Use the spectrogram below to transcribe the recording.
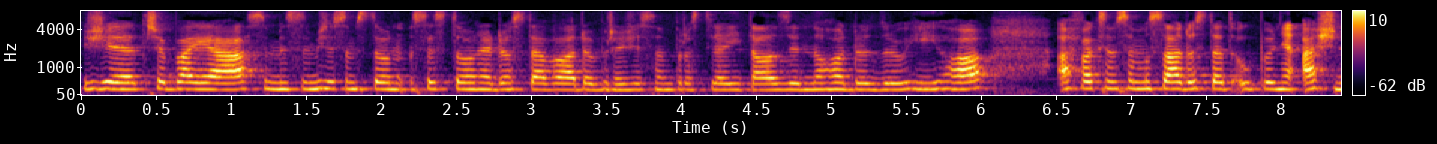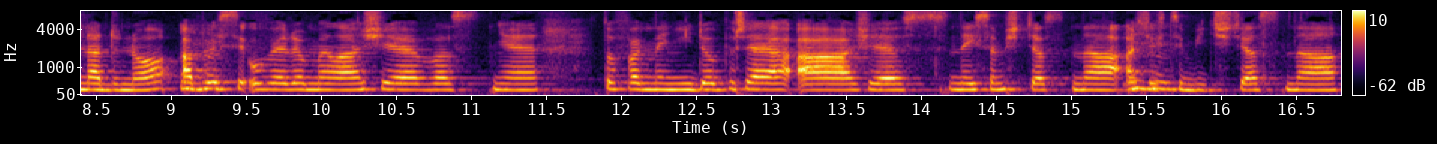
Že třeba já si myslím, že jsem z toho, se z toho nedostávala dobře, že jsem prostě lítala z jednoho do druhého a fakt jsem se musela dostat úplně až na dno, mm-hmm. abych si uvědomila, že vlastně to fakt není dobře a že nejsem šťastná a mm-hmm. že mhm. chci být šťastná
